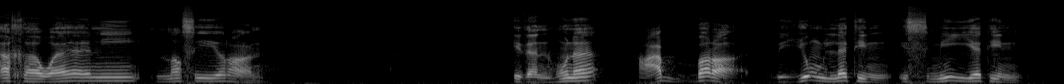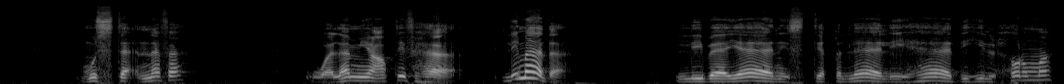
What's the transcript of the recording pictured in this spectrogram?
أخوان نصيران. إذا هنا عبر بجملة اسمية مستأنفة ولم يعطفها لماذا؟ لبيان استقلال هذه الحرمة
